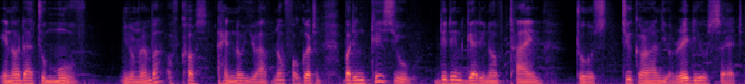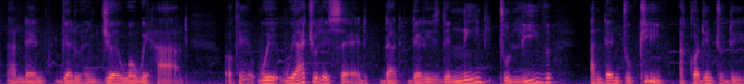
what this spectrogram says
in order to move. You remember? Of course, I know you have not forgotten. But in case you didn't get enough time to stick around your radio set and then get to enjoy what we had, okay, we, we actually said that there is the need to live and then to cleave according to the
